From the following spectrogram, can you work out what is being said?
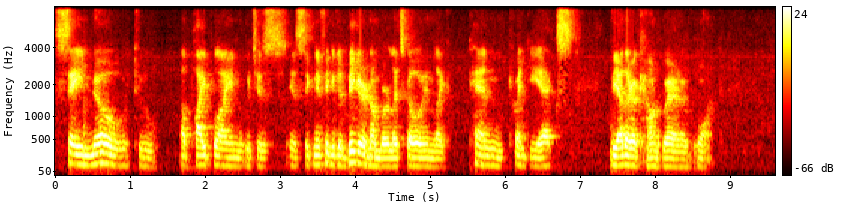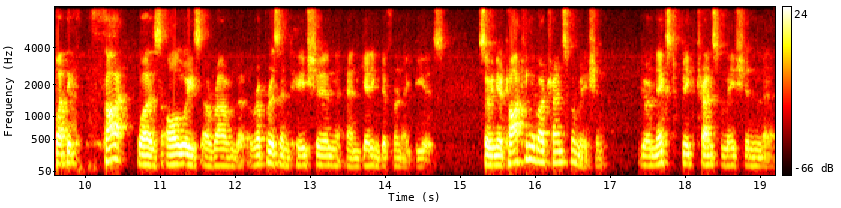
say no to a pipeline which is a significantly bigger number. Let's go in like 10, 20x the other account where I want. But the thought was always around representation and getting different ideas. So when you're talking about transformation, your next big transformation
